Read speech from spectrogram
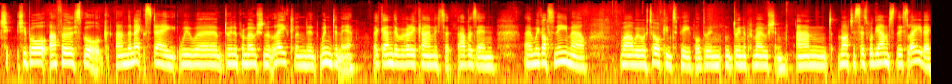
she, she bought our first book. And the next day, we were doing a promotion at Lakeland in Windermere. Again, they were very kindly to have us in. And we got an email while we were talking to people doing doing a promotion. And Martin says, Will you answer this lady?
